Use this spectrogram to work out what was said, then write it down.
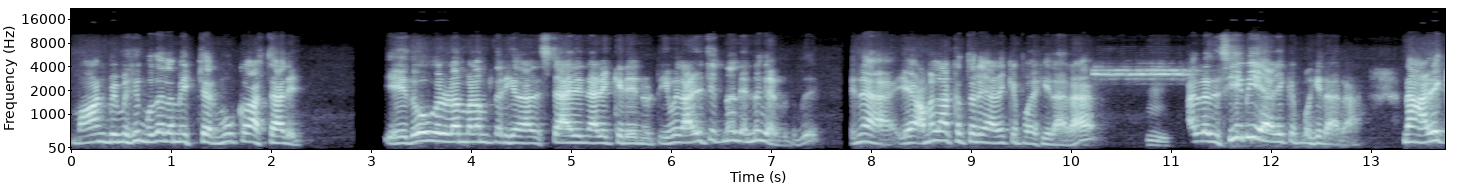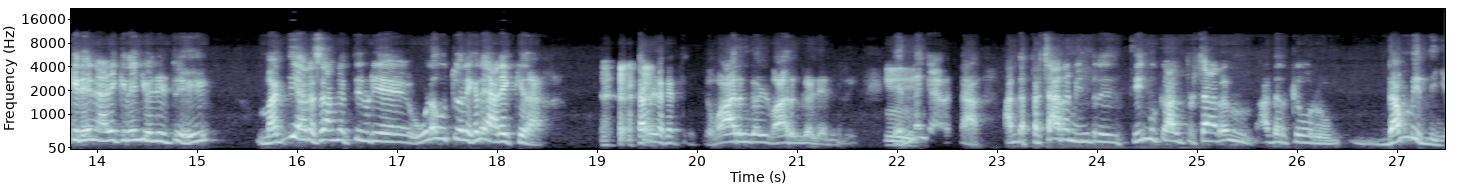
மாண்புமிகு முதலமைச்சர் மு க ஸ்டாலின் ஏதோ ஒரு விளம்பரம் தருகிறார் ஸ்டாலின் அழைக்கிறேன் இவர் அழைச்சதுனால என்னங்க இருக்குது? என்ன அமலாக்கத்துறை அழைக்கப் போகிறாரா? அல்லது சிபிஐ அழைக்கப் போகிறாரா? நான் அழைக்கிறேன் அழைக்கிறேன்னு சொல்லிட்டு மத்திய அரசாங்கத்தினுடைய உளவுத்துறைகளை அழைக்கிறார். தமிழகத்திற்கு வாருங்கள் வாருங்கள் என்று. என்னங்க? அந்த பிரச்சாரம் இன்று திமுக பிரச்சாரம் அதற்கு ஒரு தம் இல்லைங்க.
